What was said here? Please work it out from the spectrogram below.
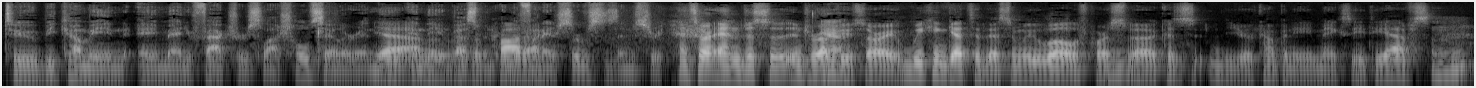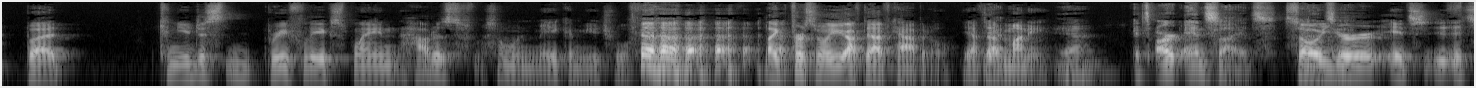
to becoming a manufacturer slash wholesaler in Yeah, the, in the a investment in the financial services industry. And sorry, and just to interrupt Yeah. you, sorry, we can get to this, and we will, of course, Mm-hmm. because your company makes ETFs. But can you just briefly explain how does someone make a mutual fund? like, first of all, you have to have capital, you have to have money. Yeah. It's art and science. So you're it's it's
